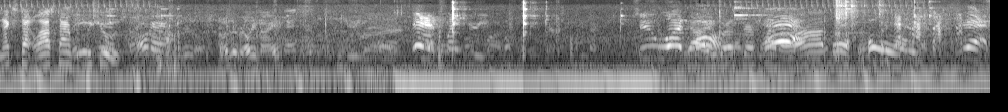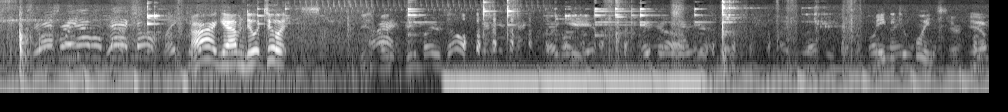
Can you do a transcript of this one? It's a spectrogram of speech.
next time, last time for the shoes. Okay. Was it really nice? Yeah, it's plagiarism. Two, one, yeah, ball. Yeah. Oh, shit. Gavin. Do it to it. Beat him by yourself. Maybe two points. Yep.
